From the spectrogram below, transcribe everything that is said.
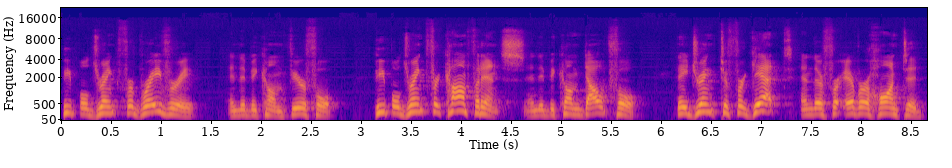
People drink for bravery and they become fearful. People drink for confidence and they become doubtful. They drink to forget and they're forever haunted.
